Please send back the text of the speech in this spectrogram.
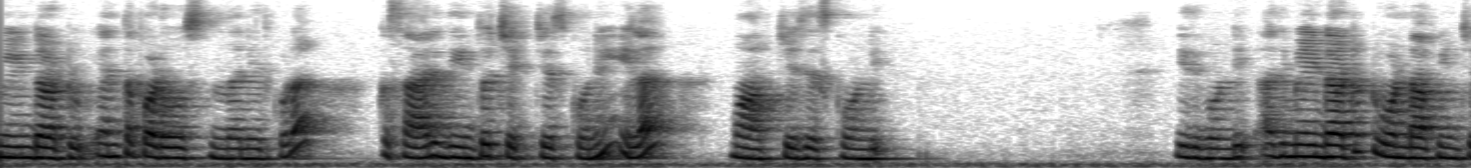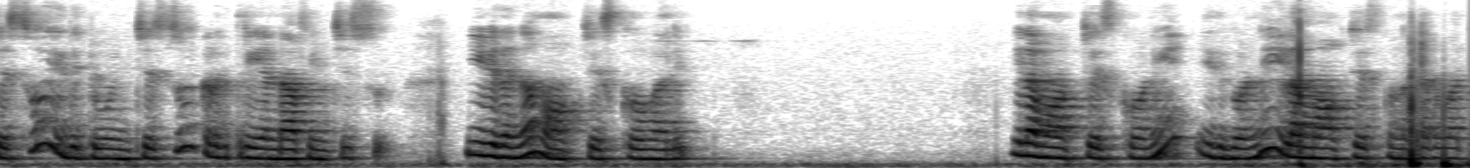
మెయిన్ డాటు ఎంత పొడవు వస్తుంది అనేది కూడా ఒకసారి దీంతో చెక్ చేసుకొని ఇలా మార్క్ చేసేసుకోండి. ఇదిగోండి అది main dot two and half inches ఇది టూ ఇంచెస్ ఇక్కడికి త్రీ అండ్ హాఫ్ ఇంచెస్ ఈ విధంగా మార్క్ చేసుకోవాలి. ఇలా మార్క్ చేసుకొని ఇదిగోండి ఇలా మార్క్ చేసుకున్న తర్వాత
